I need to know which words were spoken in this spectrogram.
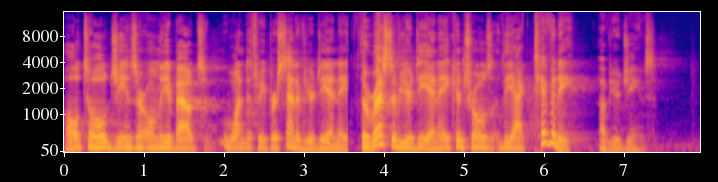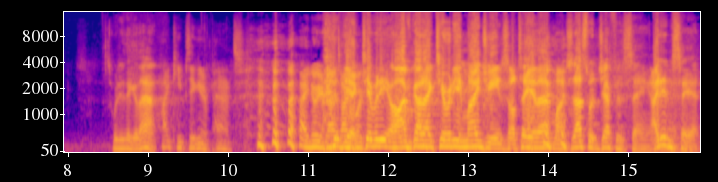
All told, genes are only about 1 to 3% of your DNA. The rest of your DNA controls the activity of your genes. So, what do you think of that? I keep thinking of pants. I know you're not talking The about activity? Oh, I've got activity in my jeans. I'll tell you that much. That's what Jeff is saying. I didn't say it.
